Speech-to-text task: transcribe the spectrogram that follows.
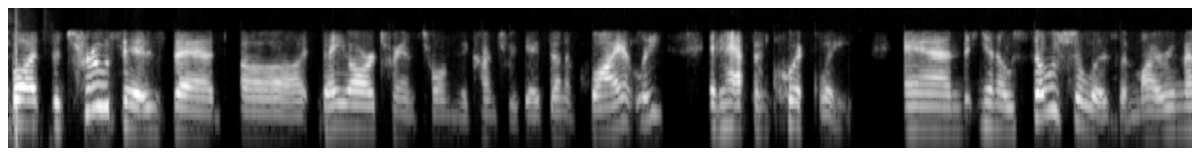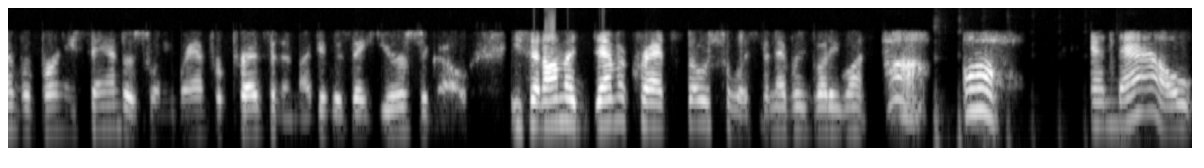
but the truth is that uh, they are transforming the country. They've done it quietly. It happened quickly. And, you know, socialism, I remember Bernie Sanders when he ran for president, I think it was eight years ago. He said, I'm a Democrat socialist. And everybody went, oh. And now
